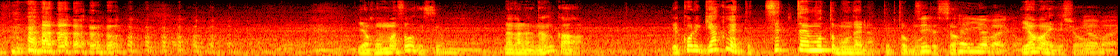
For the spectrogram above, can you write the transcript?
いやほんまそうですよ。だからなんかいやこれ逆やったら絶対もっと問題になってると思うんです絶よ対やばいと。やばいでしょ？やばい。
